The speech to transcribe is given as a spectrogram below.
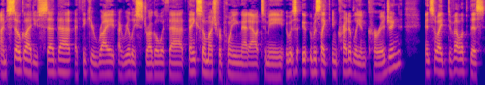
i'm so glad you said that. I think you're right. I really struggle with that. Thanks so much for pointing that out to me. It was it was like incredibly encouraging. And so i developed this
